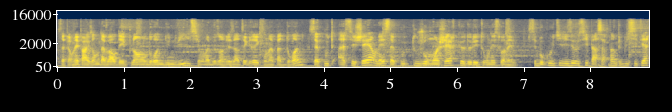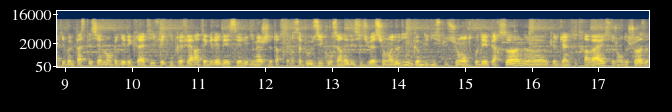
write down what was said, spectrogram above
Ça permet par exemple d'avoir des plans drone d'une ville si on a besoin de les intégrer et qu'on n'a pas de drone. Ça coûte assez cher mais ça coûte toujours moins cher que de les tourner soi-même. C'est beaucoup utilisé aussi par certains publicitaires qui veulent pas spécialement payer des créatifs et qui préfèrent intégrer des séries d'images Shutterstock. Ça peut aussi concerner des situations anodines comme des discussions entre des personnes, euh, quelqu'un qui travaille, ce genre de choses.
